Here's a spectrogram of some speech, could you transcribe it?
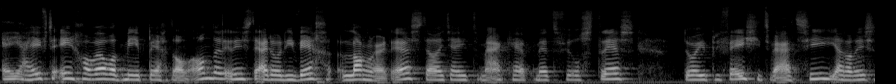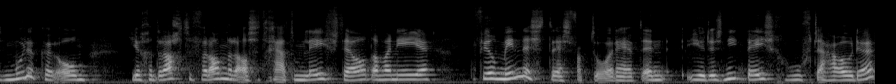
ja, heeft de een gewoon wel wat meer pech dan de ander. En is daardoor die weg langer. Hè? Stel dat jij te maken hebt met veel stress door je privésituatie. Ja, dan is het moeilijker om je gedrag te veranderen als het gaat om leefstijl. Dan wanneer je veel minder stressfactoren hebt. En je dus niet bezig hoeft te houden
